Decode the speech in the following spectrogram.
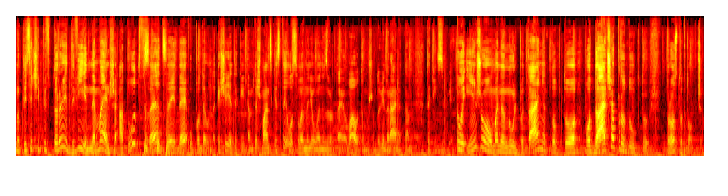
ну тисячі півтори-дві, не менше. А тут все це йде у подарунок. І ще є такий там дешманський стилус, але на нього я не звертаю увагу, тому що ну, він реально там такий собі. Того іншого у мене нуль питання, тобто подача продукту просто топчик.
